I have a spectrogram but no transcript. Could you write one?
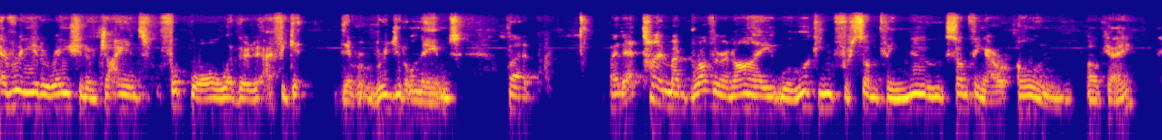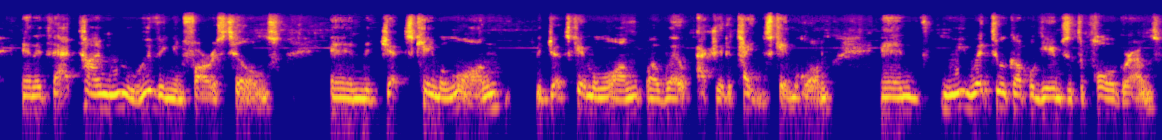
every iteration of Giants football, whether I forget their original names, but by that time, my brother and I were looking for something new, something our own, okay? And at that time, we were living in Forest Hills, and the Jets came along. The Jets came along. Well, well, actually, the Titans came along, and we went to a couple games at the Polo Grounds.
